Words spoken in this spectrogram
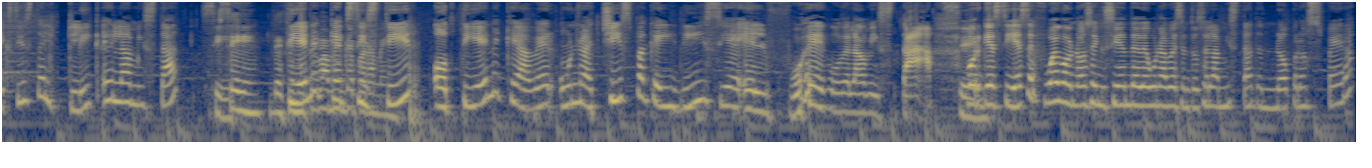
¿Existe el clic en la amistad? Sí. Sí, ¿Tiene que definitivamente para mí. existir o tiene que haber una chispa que inicie el fuego de la amistad? Sí. Porque si ese fuego no se enciende de una vez, entonces la amistad no prospera.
